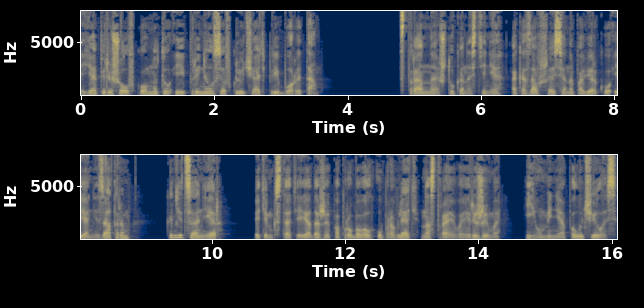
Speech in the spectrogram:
я перешел в комнату и принялся включать приборы там. Странная штука на стене, оказавшаяся на поверку ионизатором, кондиционер. Этим, кстати, я даже попробовал управлять, настраивая режимы, и у меня получилось.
